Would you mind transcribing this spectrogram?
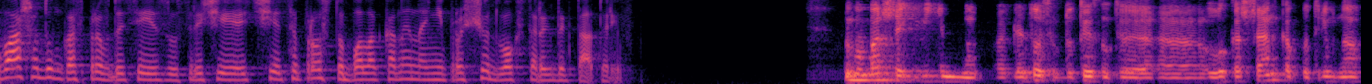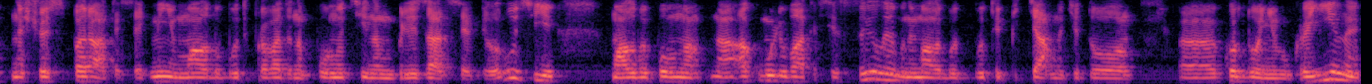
Ваша думка з приводу цієї зустрічі? Чи це просто балаканина ні про що двох старих диктаторів? Ну, по-перше, як мінімум, для того, щоб дотиснути е, Лукашенка, потрібно на щось спиратися. Як мінімум, мала би бути проведена повноцінна мобілізація в Білорусі, мали би повно акумулювати всі сили. Вони мали би бути підтягнуті до е, кордонів України,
